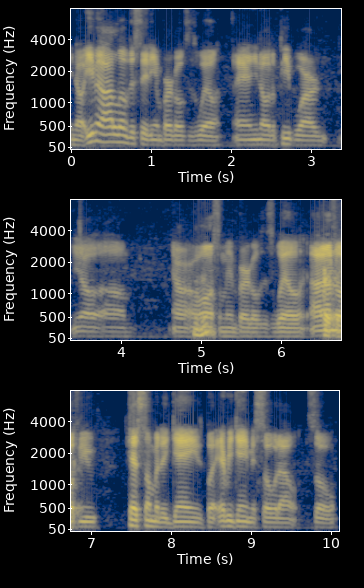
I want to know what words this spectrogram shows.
you know, even I love the city in Burgos as well. And, you know, the people are, you know, um, are, mm-hmm. awesome in Burgos as well. I don't Perfect. know if you catch some of the games, but every game is sold out. So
